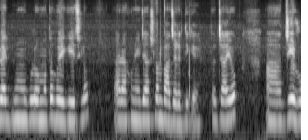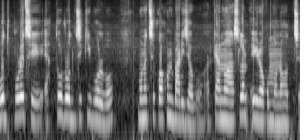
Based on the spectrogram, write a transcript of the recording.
ব্যাগগুলোর মতো হয়ে গিয়েছিল। আর এখন এই যে আসলাম বাজারের দিকে। তো যাই হোক যে রোদ পড়েছে, এত রোদ যে কী বলব? মনে হচ্ছে কখন বাড়ি যাব। আর কেন আসলাম, এই রকম মনে হচ্ছে।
